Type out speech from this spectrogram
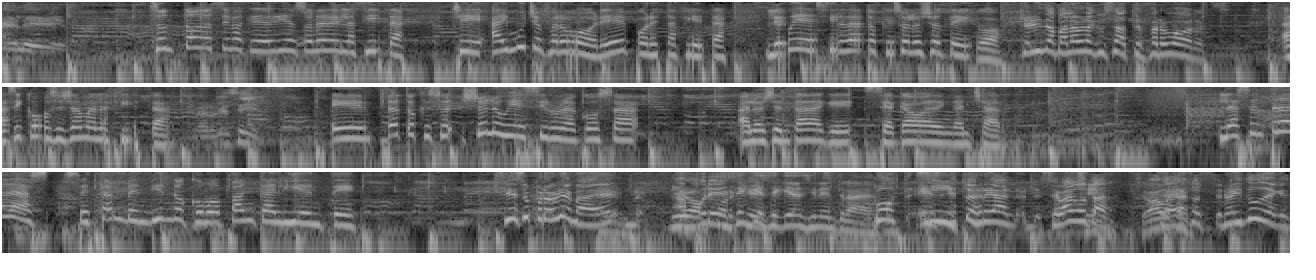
Son todos temas que deberían sonar en la fiesta. Che, hay mucho fervor, ¿eh? Por esta fiesta. Les voy a decir datos que solo yo tengo. Qué linda palabra que usaste, fervor. Así como se llama la fiesta. Claro que sí. Eh, datos que so- yo le voy a decir una cosa a la oyentada que se acaba de enganchar. Las entradas se están vendiendo como pan caliente. Sí, es un problema, ¿eh? Digo, Apúrense que se quedan sin entrada. vos- es- Sí. esto es real, se va a agotar. Sí, se va a O sea, agotar. esto- no hay duda que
